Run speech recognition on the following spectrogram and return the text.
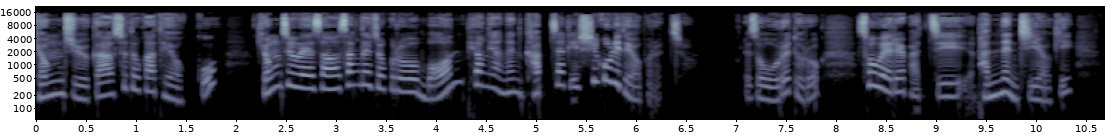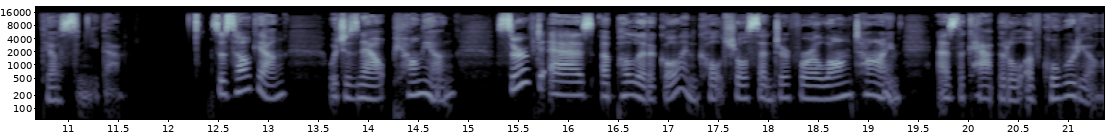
경주가 수도가 되었고 경주에서 상대적으로 먼 평양은 갑자기 시골이 되어버렸죠. 그래서 오래도록 소외를 받지 받는 지역이 되었습니다. So 석양 which is now Pyongyang, served as a political and cultural center for a long time as the capital of Goguryeo.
